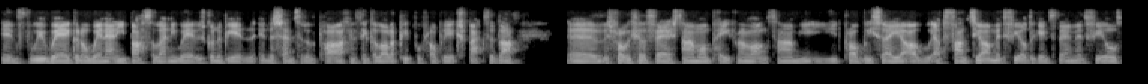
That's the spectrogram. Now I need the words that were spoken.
if we were going to win any battle anyway, it was going to be in in the centre of the park. I think a lot of people probably expected that. Um, it's probably for the first time on paper in a long time. You, would probably say oh, I'd fancy our midfield against their midfield.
